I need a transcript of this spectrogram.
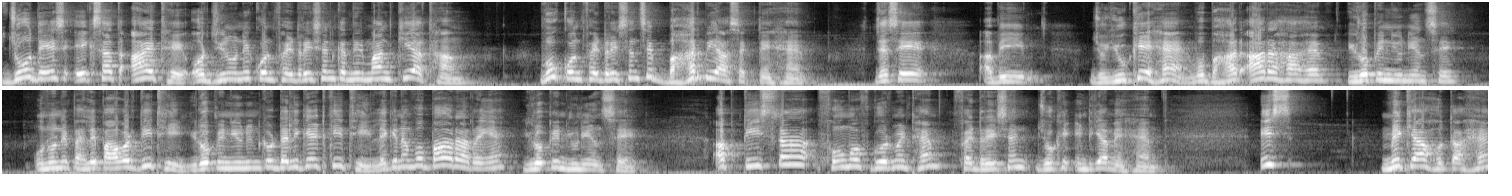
जो देश एक साथ आए थे और जिन्होंने कॉन्फेडरेशन का निर्माण किया था, वो कॉन्फेडरेशन से बाहर भी आ सकते हैं। जैसे अभी जो यूके है, वो बाहर आ रहा है यूरोपियन यूनियन से। उन्होंने पहले पावर दी थी यूरोपियन यूनियन को डेलीगेट की थी, लेकिन अब वो बाहर आ रहे हैं यूरोपियन यूनियन से। अब तीसरा फॉर्म ऑफ़ गवर्नमेंट है फेडरेशन जो कि इंडिया में है। इस में क्या होता है?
